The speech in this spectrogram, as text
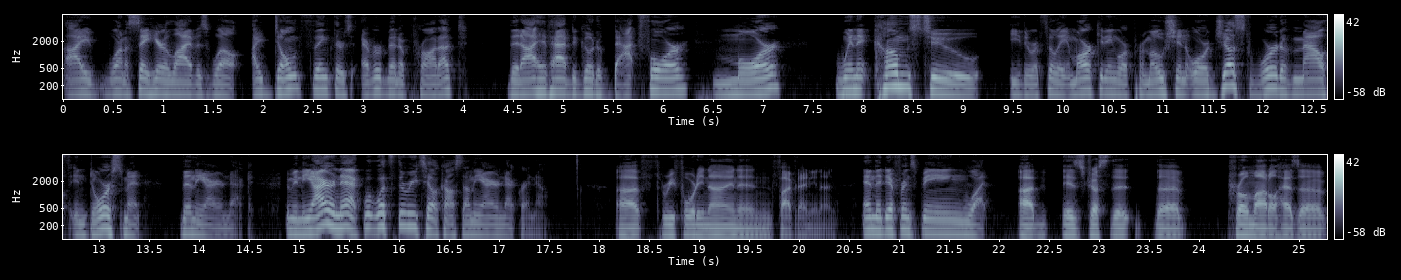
I want to say here live as well. I don't think there's ever been a product that I have had to go to bat for more when it comes to either affiliate marketing or promotion or just word of mouth endorsement than the Iron Neck. I mean, the Iron Neck. what- What's the retail cost on the Iron Neck right now? uh 349 and 599 And the difference being what? uh, is just the the pro model has a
